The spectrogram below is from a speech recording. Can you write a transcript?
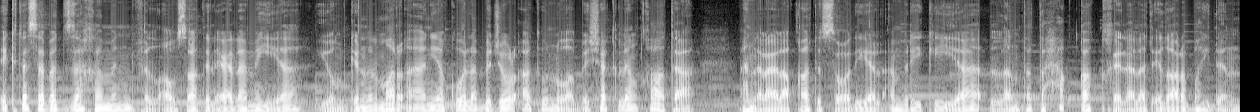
اكتسبت زخما في الأوساط الإعلامية يمكن للمرء أن يقول بجرأة وبشكل قاطع أن العلاقات السعودية الأمريكية لن تتحقق خلال إدارة بايدن،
